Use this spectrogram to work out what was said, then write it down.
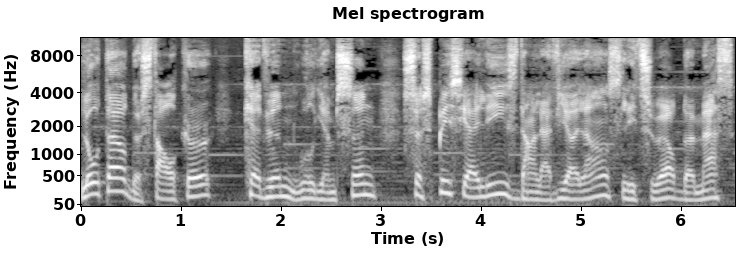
L'auteur de Stalker, Kevin Williamson, se spécialise dans la violence, les tueurs de masse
